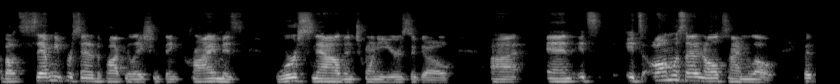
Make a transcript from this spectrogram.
about 70% of the population think crime is worse now than 20 years ago, uh, and it's it's almost at an all-time low. But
